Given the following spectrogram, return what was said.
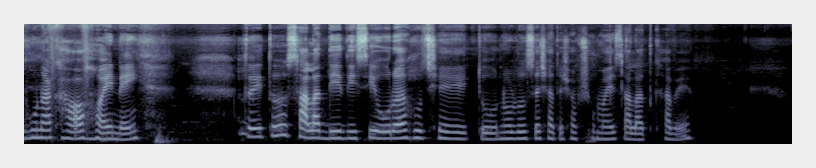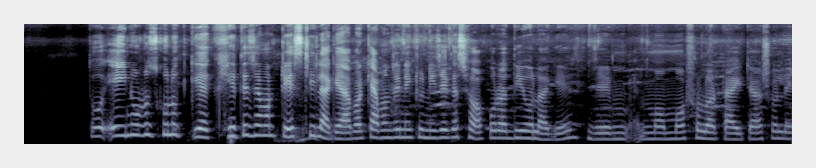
ভুনা খাওয়া হয় নাই। তো এই তো সালাদ দিয়ে দিছি ওরা হচ্ছে একটু নুডলসের সাথে সব সময় সালাদ খাবে। তো এই নুডলসগুলো খেতে যেমন টেস্টি লাগে, আবার কেমন যেন একটু নিজের কাছে অপরাধীও লাগে যে মশলাটা এটা আসলে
